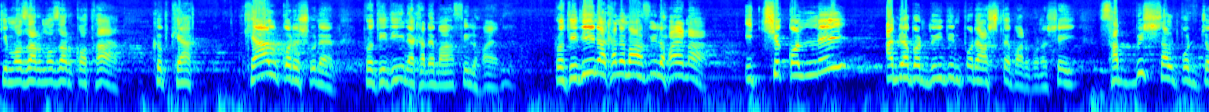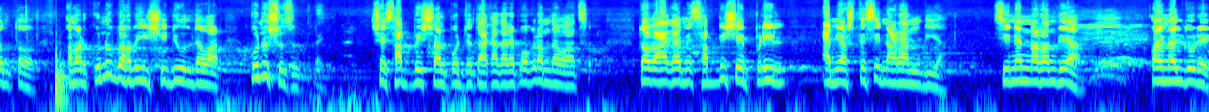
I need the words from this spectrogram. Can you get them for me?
কি মজার মজার কথা। খুব খেয়াল করে শুনেন প্রতিদিন এখানে মাহফিল হয় না। প্রতিদিন এখানে মাহফিল হয় না। ইচ্ছে করলেই আমি আবার দুই দিন পরে আসতে পারব না। সেই ছাব্বিশ সাল পর্যন্ত আমার কোনোভাবেই শিডিউল দেওয়ার কোনো সুযোগ নেই। সেই ছাব্বিশ সাল পর্যন্ত একাধারে প্রোগ্রাম দেওয়া আছে। তবে আগামী ছাব্বিশে এপ্রিল আমি আসতেছি নারায়ণ দিয়া চিনেন নারায়ণ দিয়া কয় মাইল দূরে?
